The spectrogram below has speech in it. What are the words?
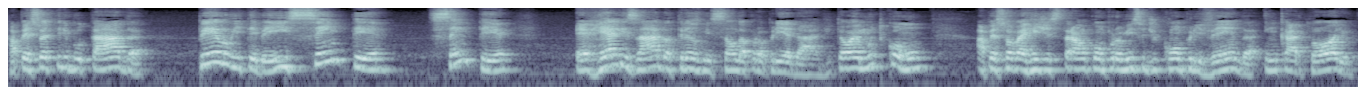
a pessoa é tributada pelo ITBI sem ter, sem ter é, realizado a transmissão da propriedade. Então, é muito comum a pessoa vai registrar um compromisso de compra e venda em cartório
